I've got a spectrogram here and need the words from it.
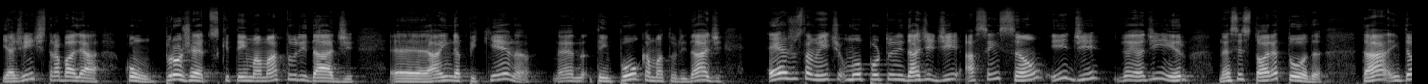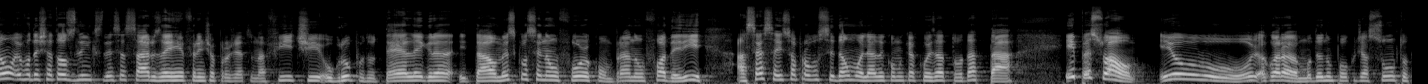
E a gente trabalhar com projetos que têm uma maturidade é, ainda pequena, né, tem pouca maturidade, é justamente uma oportunidade de ascensão e de ganhar dinheiro nessa história toda, tá? Então eu vou deixar todos os links necessários aí referente ao projeto na Fit, o grupo do Telegram e tal. Mesmo que você não for comprar, não for aderir, acessa aí só para você dar uma olhada como que a coisa toda tá. E pessoal, eu agora mudando um pouco de assunto,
